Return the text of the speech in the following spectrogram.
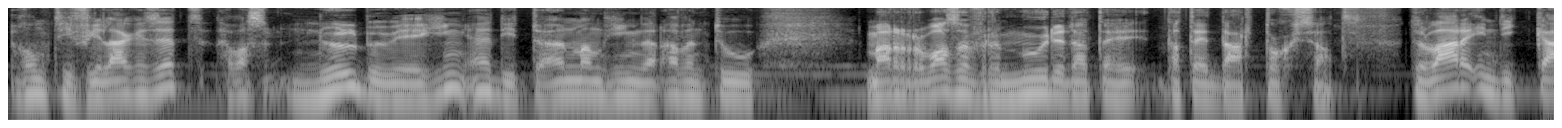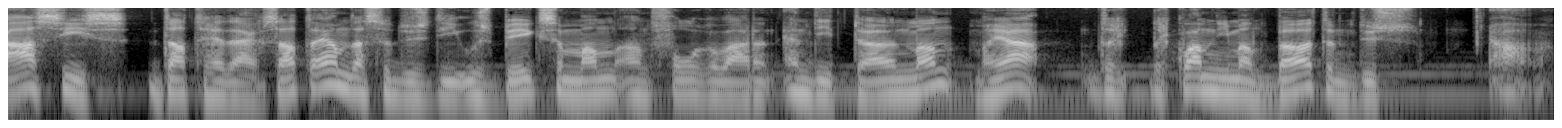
rond die villa gezet. Er was nul beweging. Hè. Die tuinman ging daar af en toe... Maar er was een vermoeden dat hij, dat hij daar toch zat. Er waren indicaties dat hij daar zat, hè, omdat ze dus die Oezbeekse man aan het volgen waren en die tuinman. Maar ja, er, er kwam niemand buiten, dus ja,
